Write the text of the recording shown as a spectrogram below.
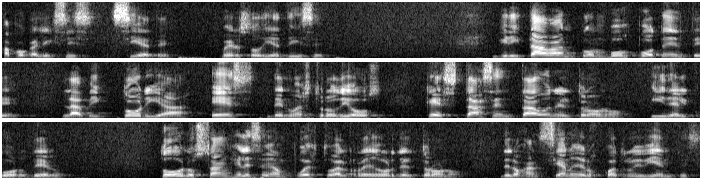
Apocalipsis 7, verso 10 dice, gritaban con voz potente, la victoria es de nuestro Dios que está sentado en el trono y del Cordero. Todos los ángeles se habían puesto alrededor del trono, de los ancianos y de los cuatro vivientes.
